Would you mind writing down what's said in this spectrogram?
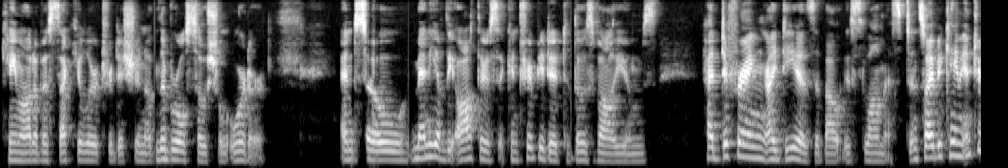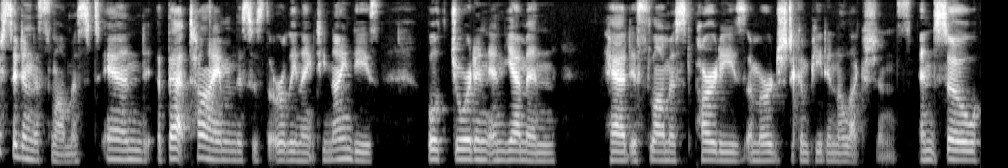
came out of a secular tradition of liberal social order. And so many of the authors that contributed to those volumes had differing ideas about Islamists. And so I became interested in Islamists. And at that time, this is the early 1990s, both Jordan and Yemen had Islamist parties emerge to compete in elections. And so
